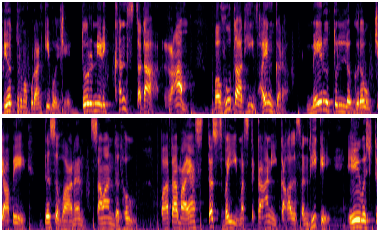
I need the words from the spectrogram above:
বৃহৎ ধর্ম পুরাণ কি বলছে দুর্নিরীক্ষণস্তদা রাম বহুতাধি ভয়ঙ্কর মেরুতুল্য গুরৌ চাপে দশবানন সমান দধৌ পাতামায়াস্তস वै मस्तकानि काल संधि के एवष्ट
